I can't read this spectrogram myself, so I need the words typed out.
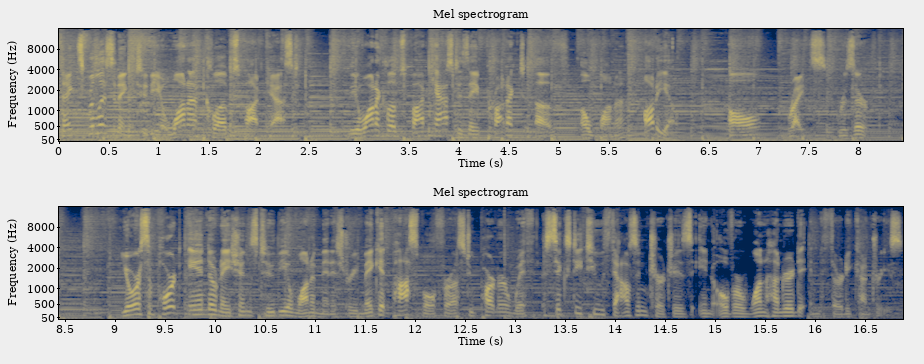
Thanks for listening to the Awana Clubs podcast. The Awana Clubs podcast is a product of Awana Audio, all rights reserved. Your support and donations to the Awana ministry make it possible for us to partner with 62,000 churches in over 130 countries.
